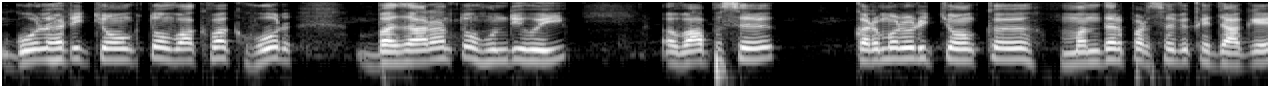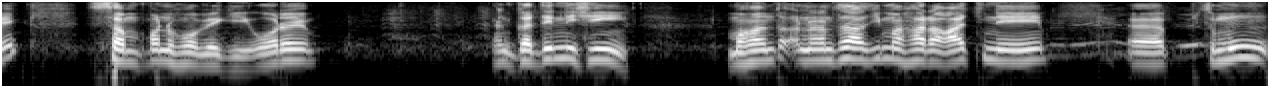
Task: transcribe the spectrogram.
ਗੋਲਹੱਟੀ ਚੌਂਕ ਤੋਂ ਵੱਖ-ਵੱਖ ਹੋਰ ਬਾਜ਼ਾਰਾਂ ਤੋਂ ਹੁੰਦੀ ਹੋਈ ਵਾਪਸ ਕਰਮਲੋੜੀ ਚੌਂਕ ਮੰਦਰ ਪਰਿਸਰ ਵਿਖੇ ਜਾ ਕੇ ਸੰਪੰਨ ਹੋਵੇਗੀ। ਔਰ ਗਦੀ ਮਹੰਤ ਅਨੰਦ ਜੀ ਮਹਾਰਾਜ ਨੇ ਸਮੂਹ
